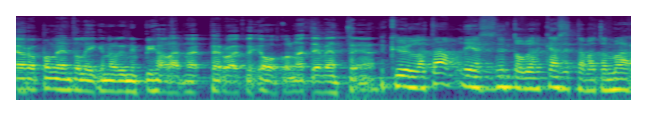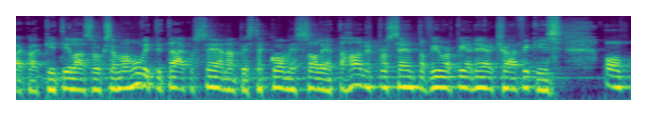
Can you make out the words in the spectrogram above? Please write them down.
Euroopan lentoliikenne oli niin pihalla, että peruivat joukolla näitä eventtejä. Kyllä, tämä, niin ja siis nyt on ollut ihan käsittämätön määrä kaikkia tilaisuuksia. Mä huvitti tää, kun CNN.comissa oli, että 100% of European air traffic is op,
